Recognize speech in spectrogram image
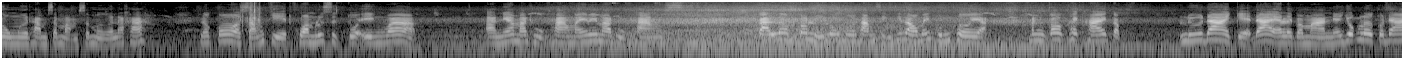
ลงมือทำสม่ำเสมอนะคะ แล้วก็สังเกตความรู้สึกตัวเองว่า อันเนี้ยมาถูกทางไหมไม่มาถูกทาง การเริ่มต้นหรือลงมือทำสิ่งที่เราไม่คุ้นเคยอะ่ะ มันก็คล้ายๆกับลื้อได้แกะได้อะไรประมาณเนี้ยยกเลิกก็ได้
